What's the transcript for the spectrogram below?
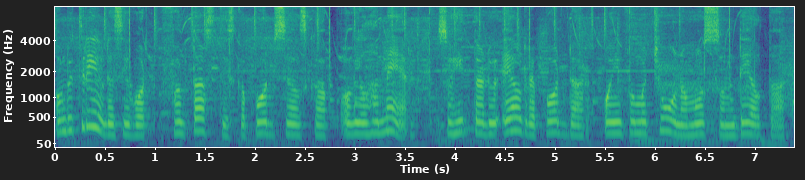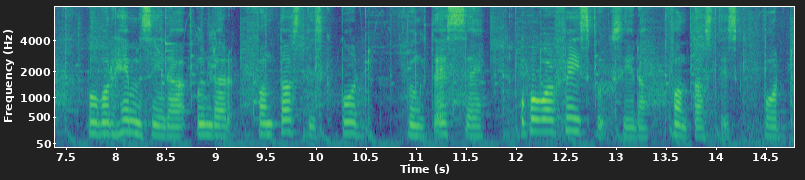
Om du trivdes i vårt fantastiska poddsällskap och vill ha mer så hittar du äldre poddar och information om oss som deltar på vår hemsida under fantastiskpodd.se och på vår Facebook-sida Fantastisk podd.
